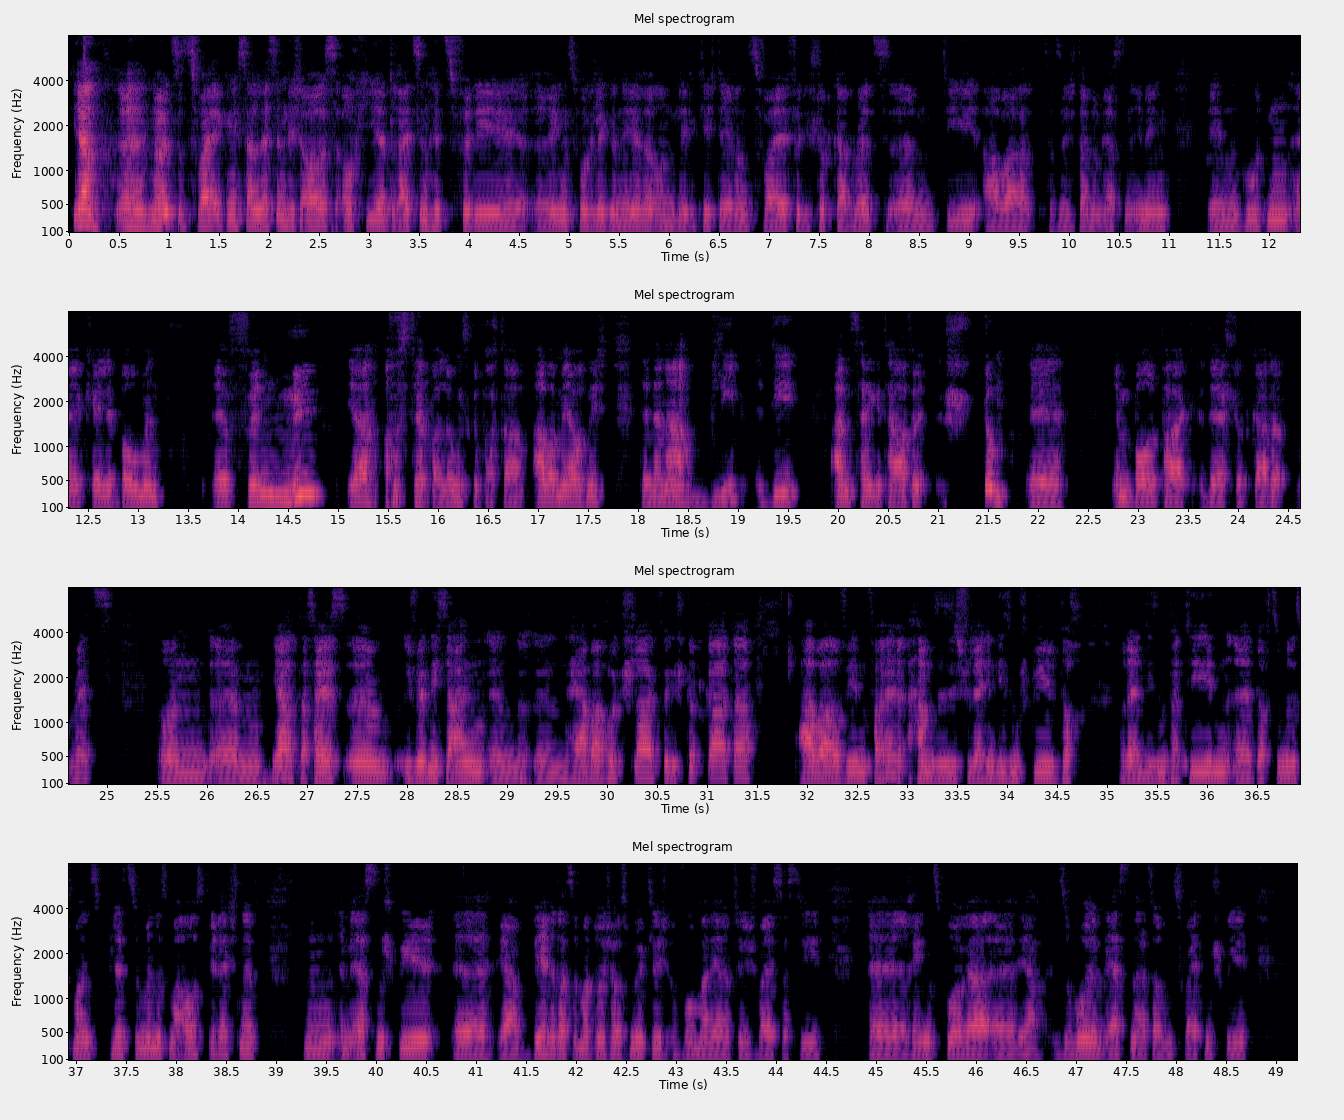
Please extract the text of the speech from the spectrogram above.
Ja, äh, 9 zu 2 ging es dann letztendlich aus. Auch hier 13 Hits für die Regensburg Legionäre und lediglich deren zwei für die Stuttgart Reds, ähm, die aber tatsächlich dann im ersten Inning den guten äh, Caleb Bowman äh, für ein Müh ja, aus der Balance gebracht haben, aber mehr auch nicht, denn danach blieb die Anzeigetafel stumm äh, im Ballpark der Stuttgarter Reds. Und ähm, ja, das heißt, äh, ich würde nicht sagen, ein, ein, herber Rückschlag für die Stuttgarter, aber auf jeden Fall haben sie sich vielleicht in diesem Spiel doch oder in diesen Partien äh, doch zumindest mal einen Split, zumindest mal ausgerechnet. Hm, Im ersten Spiel äh, ja, wäre das immer durchaus möglich, obwohl man ja natürlich weiß, dass die äh, Regensburger äh, ja sowohl im ersten als auch im zweiten Spiel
